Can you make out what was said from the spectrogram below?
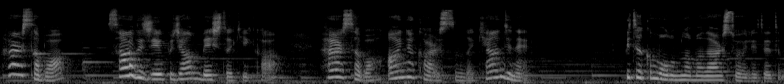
her sabah sadece yapacağım 5 dakika her sabah ayna karşısında kendine bir takım olumlamalar söyle dedim.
